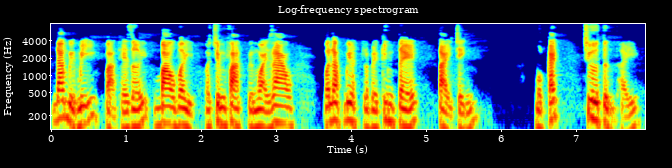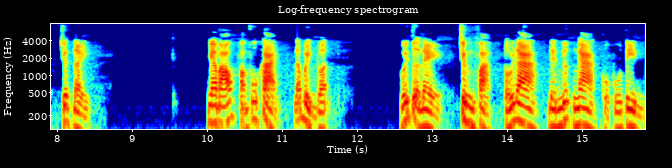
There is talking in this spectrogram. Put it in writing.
đang bị Mỹ và thế giới bao vây và trừng phạt về ngoại giao và đặc biệt là về kinh tế, tài chính, một cách chưa từng thấy trước đây. Nhà báo Phạm Phú Khải đã bình luận với tựa đề trừng phạt tối đa lên nước Nga của Putin.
